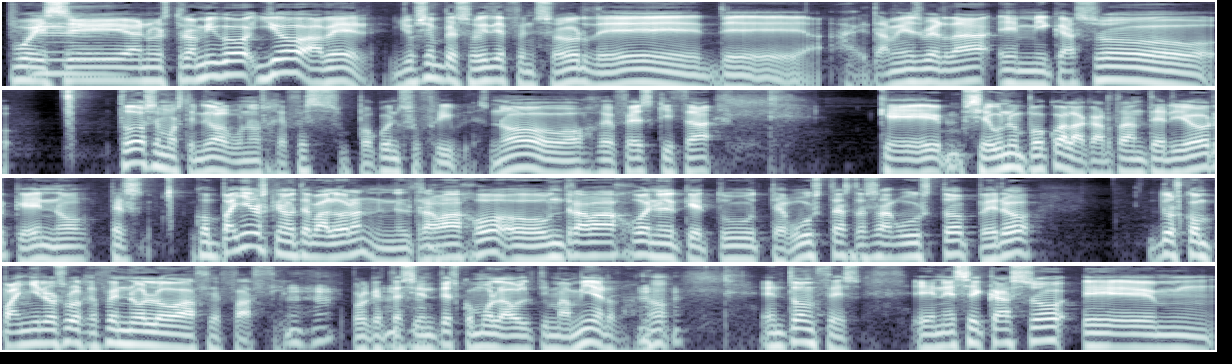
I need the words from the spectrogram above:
Pues Mm. eh, a nuestro amigo, yo, a ver, yo siempre soy defensor de, de- También es verdad, en mi caso, todos hemos tenido algunos jefes un poco insufribles, ¿no? O jefes quizá que se une un poco a la carta anterior, que no... compañeros que no te valoran en el trabajo, o un trabajo en el que tú te gusta, estás a gusto, pero los compañeros o el jefe no lo hace fácil, porque te sientes como la última mierda, ¿no? Entonces, en ese caso, eh,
